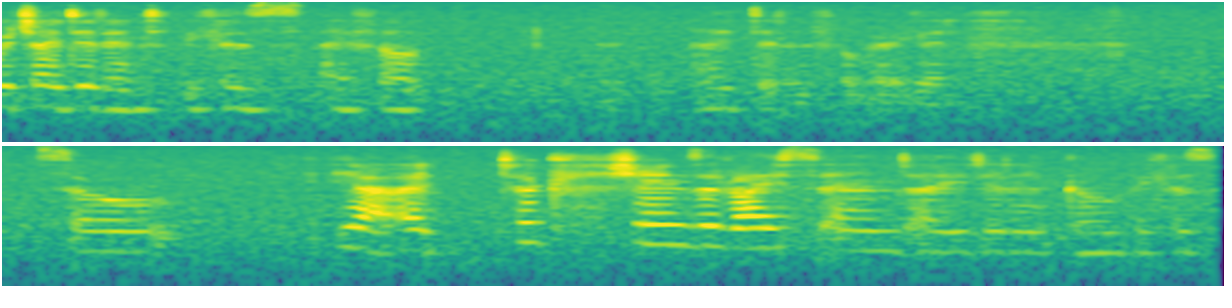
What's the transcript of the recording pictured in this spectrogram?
which I didn't because I felt I didn't feel very good. So yeah, I took Shane's advice and I didn't go because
